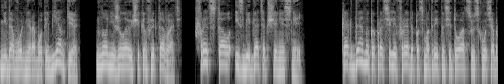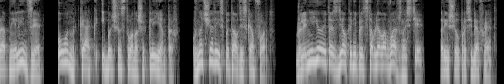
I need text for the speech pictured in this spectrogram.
Недовольный работой Бьянки, но не желающий конфликтовать, Фред стал избегать общения с ней. Когда мы попросили Фреда посмотреть на ситуацию сквозь обратные линзы, он, как и большинство наших клиентов, вначале испытал дискомфорт. Для нее эта сделка не представляла важности, решил про себя Фред.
